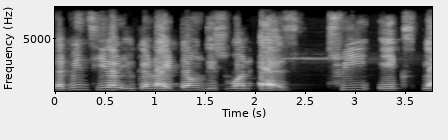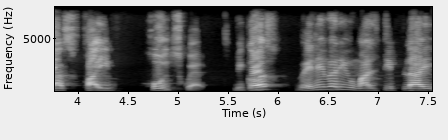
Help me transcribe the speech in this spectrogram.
That means here you can write down this one as 3x plus 5 whole square because whenever you multiply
